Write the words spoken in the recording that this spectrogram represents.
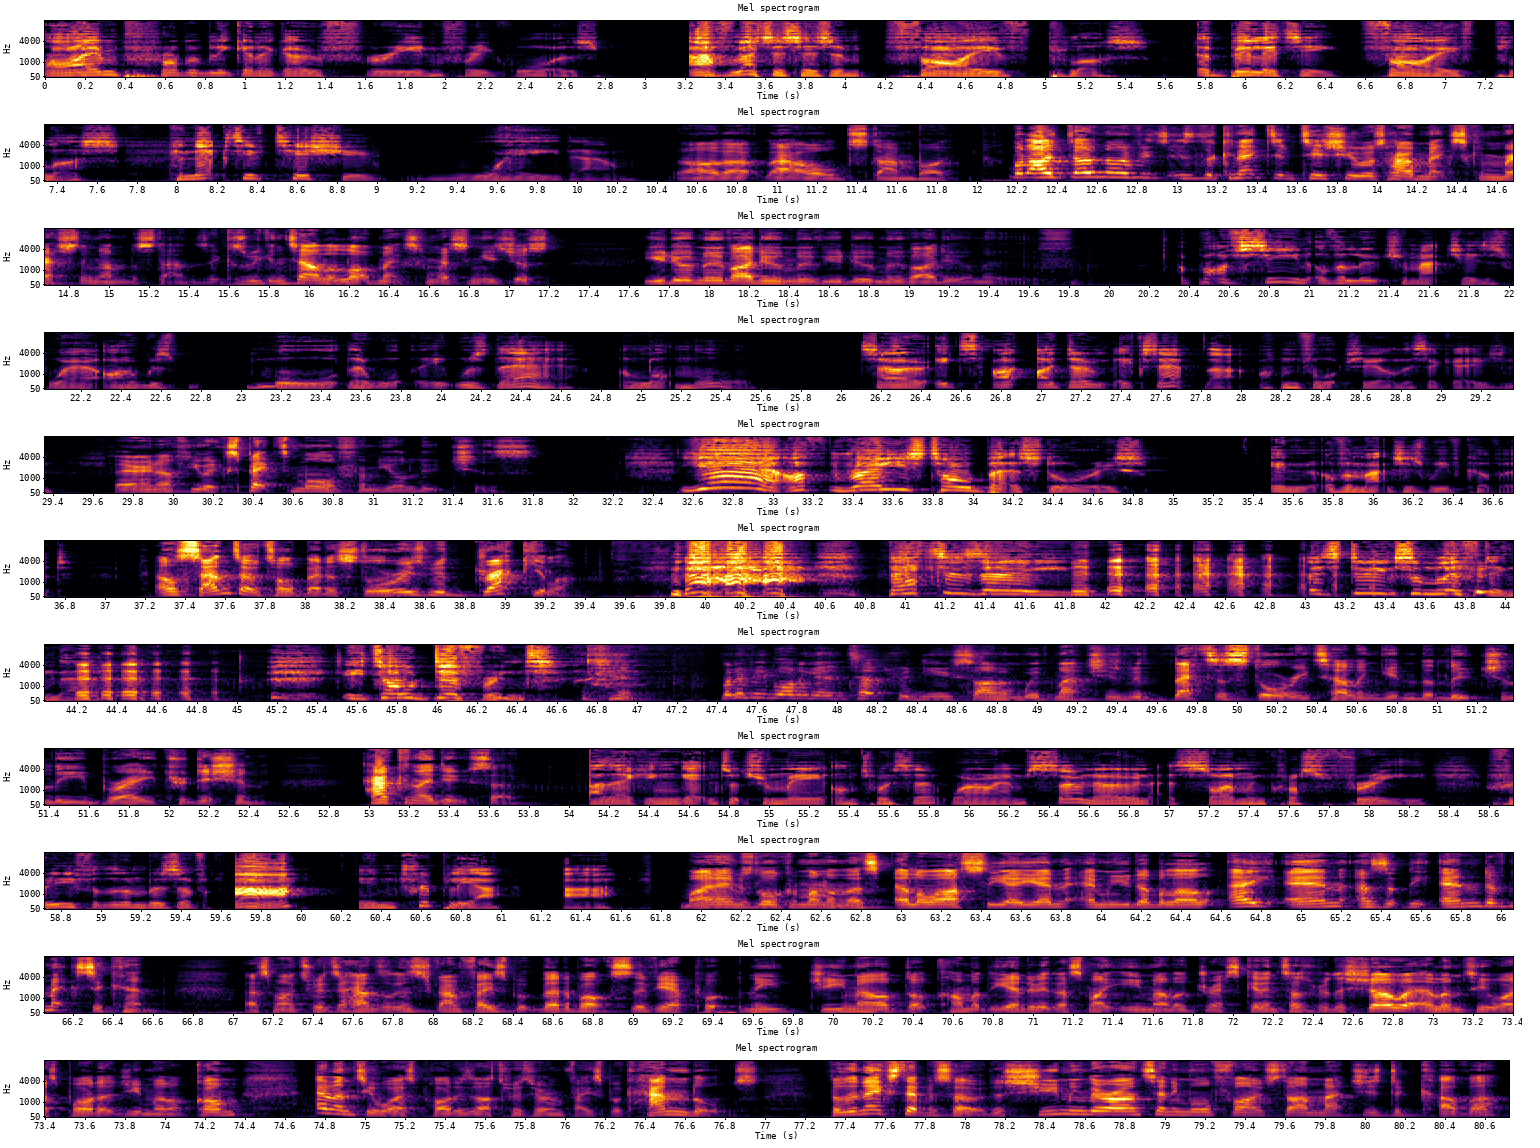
I'm probably gonna go three and three quarters. Athleticism five plus. Ability five plus. Connective tissue way down. Oh, that that old standby. But I don't know if it's is the connective tissue as how Mexican wrestling understands it because we can tell a lot of Mexican wrestling is just you do a move, I do a move, you do a move, I do a move. But I've seen other lucha matches where I was more there. It was there a lot more. So it's I, I don't accept that, unfortunately, on this occasion. Fair enough. You expect more from your luchas. Yeah, I've, Rey's told better stories in other matches we've covered. El Santo told better stories with Dracula. Bettersy! it's doing some lifting there. He told different. But if you want to get in touch with you, Simon, with matches with better storytelling in the Lucha Libre tradition, how can they do so? They can get in touch with me on Twitter, where I am so known as Simon Cross Free. Free for the numbers of A in triply A. A. My name's Lorcan Mullan. That's L O R C A N M U L L A N, as at the end of Mexican. That's my Twitter handle, Instagram, Facebook, Letterboxd. If you put any gmail.com at the end of it, that's my email address. Get in touch with the show at lmtyspod at gmail.com. lmtyspod is our Twitter and Facebook handles. For the next episode, assuming there aren't any more five star matches to cover,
